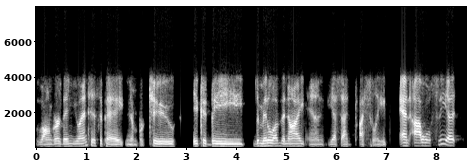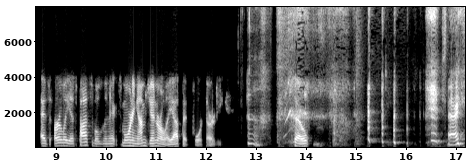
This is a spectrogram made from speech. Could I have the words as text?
longer than you anticipate. Number two, it could be the middle of the night, and yes, I, I sleep. And I will see it as early as possible the next morning. I'm generally up at 4:30. Ugh. So Sorry.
